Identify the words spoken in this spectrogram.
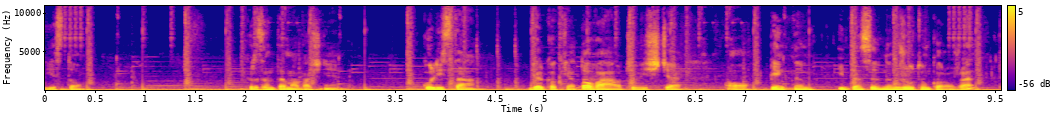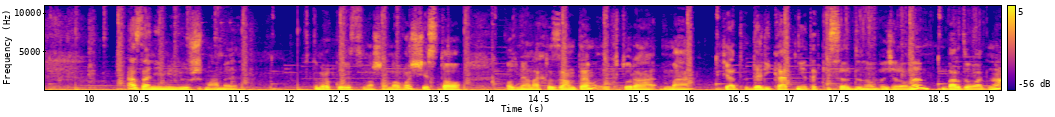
Jest to chryzantema właśnie kulista, wielkokwiatowa oczywiście o pięknym, intensywnym żółtym kolorze. A za nimi już mamy, w tym roku jest to nasza nowość, jest to odmiana chryzantem, która ma kwiat delikatnie taki seldynowy zielony, bardzo ładna.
